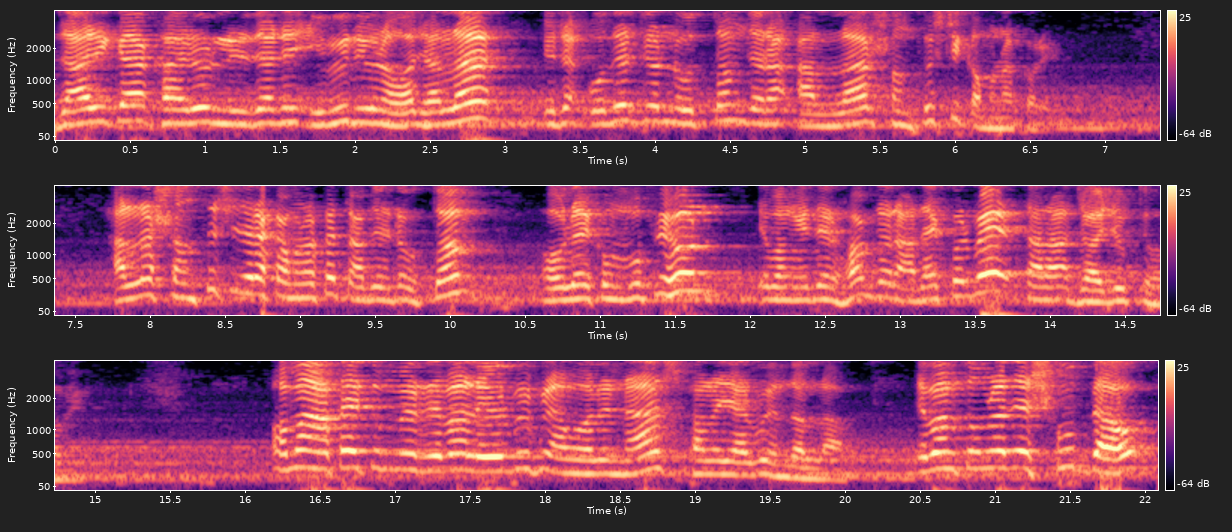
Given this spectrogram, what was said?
জারিকা, খায়রুল, নির্জানি আওয়াজ আল্লাহ এটা ওদের জন্য উত্তম যারা আল্লাহর সন্তুষ্টি কামনা করে। আল্লাহর সন্তুষ্টি যারা কামনা করে, তাদের এটা উত্তম। ওলাইকুম মুফলিহুন, এবং এদের হক যারা আদায় করবে, তারা জয়যুক্ত হবে। অমা আতাই তুমের রেবাল ইউরবিফি আমলের নাস, ফালাইয়ারবু ইন্দাল্লাহ। এবং তোমরা যে সুদ দাও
